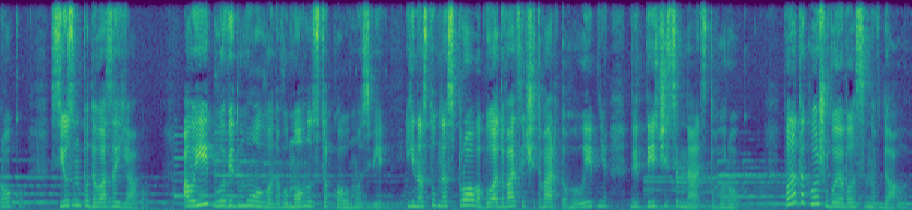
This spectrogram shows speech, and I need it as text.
року Сьюзен подала заяву, але їй було відмовлено в умовно достроковому звільненні. Її наступна спроба була 24 липня 2017 року. Вона також виявилася невдалою,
